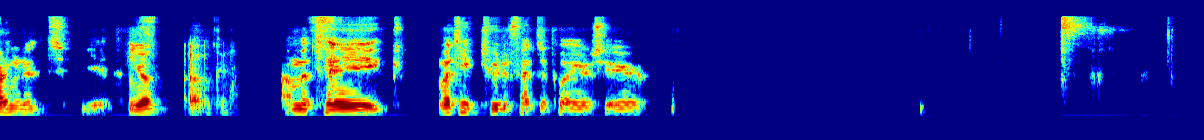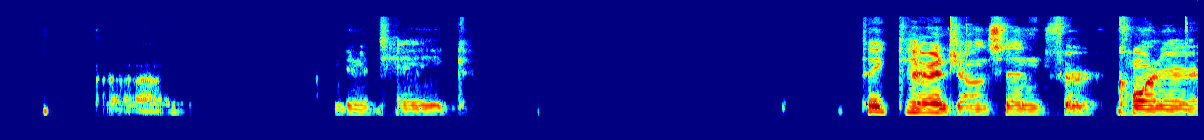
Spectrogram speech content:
I'm gonna. T- yeah, you go? Oh, okay. I'm gonna take. I'm gonna take two defensive players here. Um, I'm gonna take take Taron Johnson for corner,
